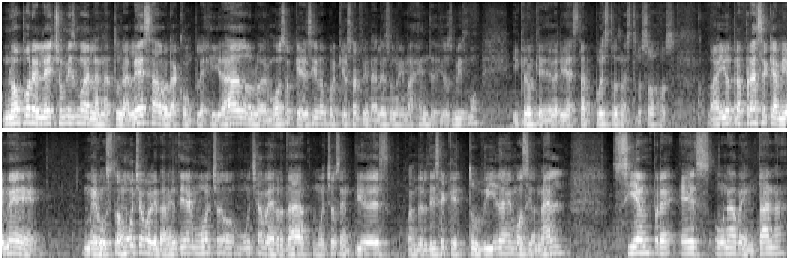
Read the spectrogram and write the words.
no por el hecho mismo de la naturaleza o la complejidad o lo hermoso que es, sino porque eso al final es una imagen de Dios mismo y creo que debería estar puesto en nuestros ojos. Hay otra frase que a mí me, me gustó mucho porque también tiene mucho, mucha verdad, mucho sentido, es cuando él dice que tu vida emocional siempre es una ventana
